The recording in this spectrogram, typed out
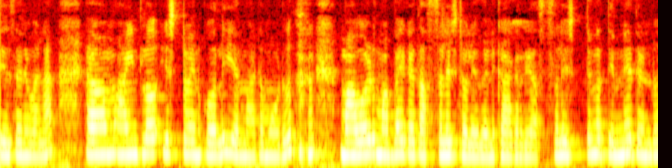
చేశాను ఇవాళ. మా ఇంట్లో ఇష్టమైన కూరలు ఇవి అనమాట మూడు. మా వాడు మా అబ్బాయికి అయితే అస్సలు ఇష్టం లేదండి కాకరకాయ. అస్సలు ఇష్టంగా తిన్నే తిండు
